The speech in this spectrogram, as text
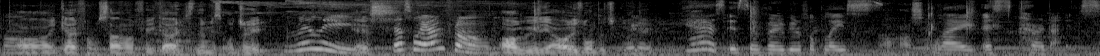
from? Uh, a guy from South Africa. His name is Audrey. really? Yes. That's where I'm from. Oh, really? I always wanted to go there. Yes, it's a very beautiful place. Oh, awesome. Like it's paradise.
